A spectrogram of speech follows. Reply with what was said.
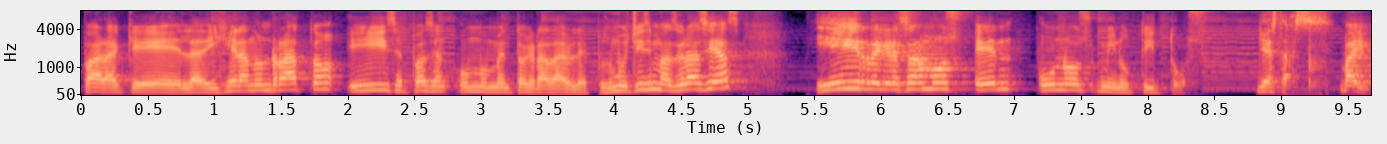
para que la dijeran un rato y se pasen un momento agradable. Pues muchísimas gracias y regresamos en unos minutitos. ya estás. Bye.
